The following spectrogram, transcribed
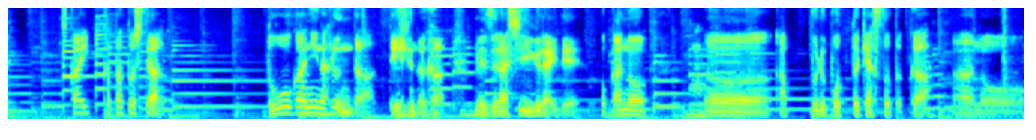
あ、使い方としては、動画になるんだっていうのが 珍しいぐらいで、他のうんアップルポッドキャストとか、あの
